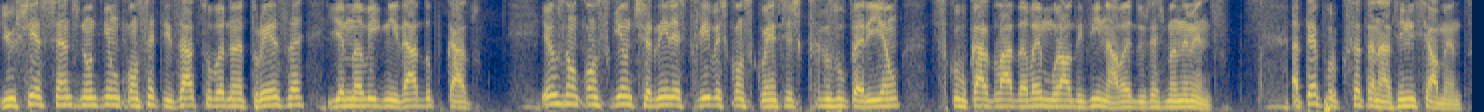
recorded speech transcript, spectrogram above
e os seres santos não tinham conceito exato sobre a natureza e a malignidade do pecado. Eles não conseguiam discernir as terríveis consequências que resultariam de se colocar de lado da lei moral divina, a lei dos Dez Mandamentos. Até porque Satanás, inicialmente,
